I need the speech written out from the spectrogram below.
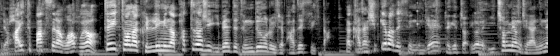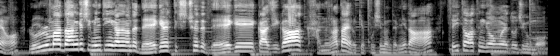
이제 화이트 박스라고 하고요. 트위터나 글림이나 파트너십 이벤트 등등으로 이제 받을 수 있다 가장 쉽게 받을 수 있는 게 되겠죠. 이거는 2,000명 제한이네요. 롤마다 한 개씩 민팅이 가능한데 4개 획득시 최대 4개까지가 가능하다. 이렇게 보시면 됩니다. 트위터 같은 경우에도 지금 뭐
